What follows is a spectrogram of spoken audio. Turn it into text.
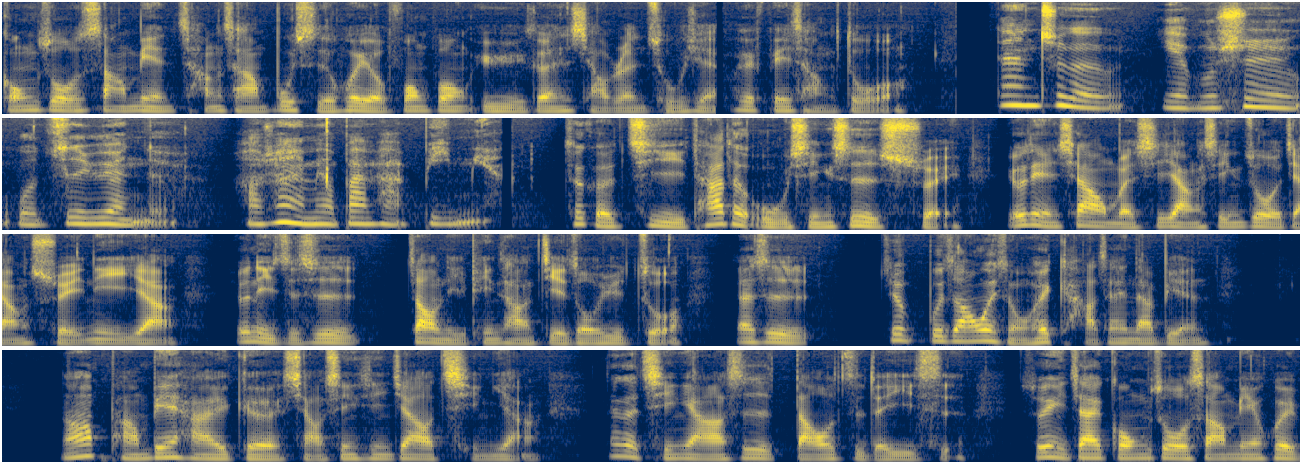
工作上面常常不时会有风风雨雨跟小人出现，会非常多。但这个也不是我自愿的，好像也没有办法避免。这个忌它的五行是水，有点像我们西洋星座讲水逆一样，就你只是照你平常节奏去做，但是就不知道为什么会卡在那边。然后旁边还有一个小星星叫擎羊，那个擎羊是刀子的意思，所以你在工作上面会，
